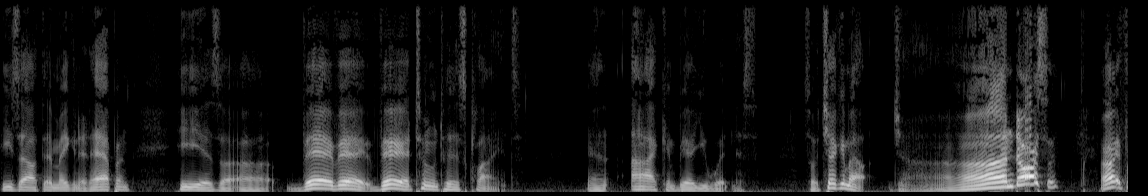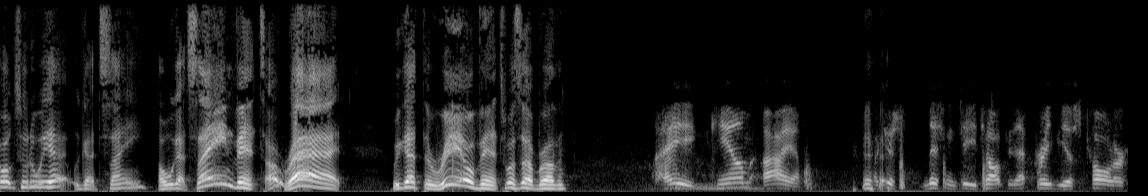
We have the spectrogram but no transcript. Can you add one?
He's out there making it happen. He is uh, uh, very, very, very attuned to his clients, and I can bear you witness. So check him out, John Dorser. All right, folks, who do we have? We got Sane. Oh, we got Sane Vince. All right, we got the real Vince. What's up, brother? Hey, Kim, I uh, I just listened to you talk to that previous caller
